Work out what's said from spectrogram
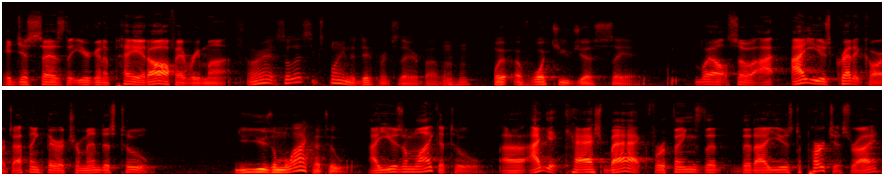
It just says that you're going to pay it off every month. All right, so let's explain the difference there, Bubba, Mm-hmm. of what you just said. Well, so I, I use credit cards. I think they're a tremendous tool. You use them like a tool. I use them like a tool. Uh, I get cash back for things that, that I use to purchase, right?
